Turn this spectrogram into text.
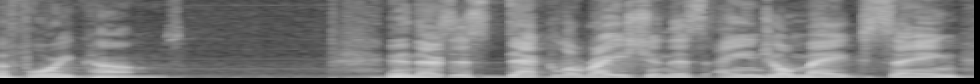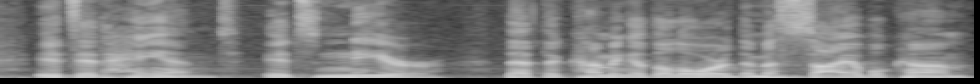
before he comes. And there's this declaration this angel makes saying, It's at hand, it's near, that the coming of the Lord, the Messiah, will come,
